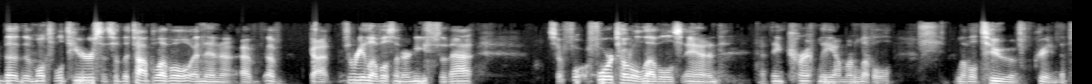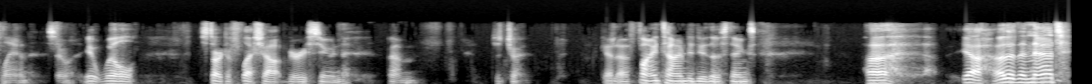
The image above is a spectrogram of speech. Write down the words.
the the multiple tiers. So the top level, and then I've, I've got three levels underneath for that. So four, four total levels, and I think currently I'm on level level two of creating the plan. So it will start to flesh out very soon. Um, just try, gotta find time to do those things. Uh, yeah. Other than that,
